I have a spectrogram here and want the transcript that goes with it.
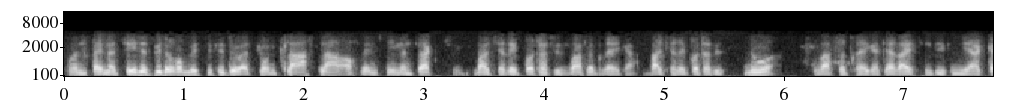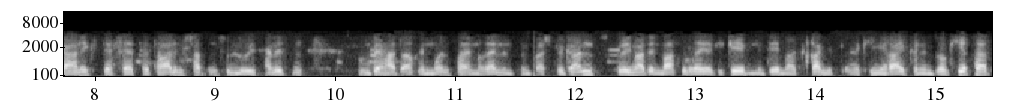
Und bei Mercedes wiederum ist die Situation klar, klar, auch wenn es niemand sagt, Valtteri Bottas ist Wasserträger. Valtteri Bottas ist nur Wasserträger. Der reißt in diesem Jahr gar nichts. Der fährt total im Schatten von Lewis Hamilton. Und der hat auch in Monza im Rennen zum Beispiel ganz prima den Wasserträger gegeben, indem er äh, Kimi Räikkönen blockiert hat.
